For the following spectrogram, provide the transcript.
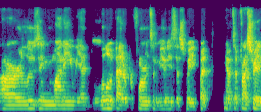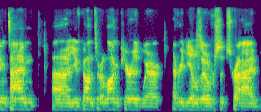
are losing money. We had a little bit better performance in munis this week, but you know, it's a frustrating time. Uh, you've gone through a long period where every deal is oversubscribed.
